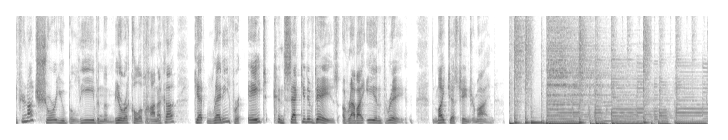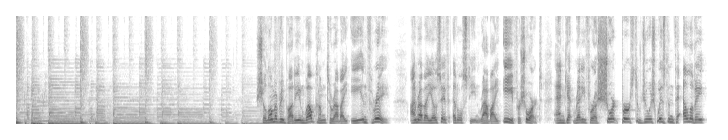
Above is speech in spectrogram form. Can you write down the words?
If you're not sure you believe in the miracle of Hanukkah, get ready for eight consecutive days of Rabbi Ian 3. It might just change your mind. Shalom, everybody, and welcome to Rabbi E in 3. I'm Rabbi Yosef Edelstein, Rabbi E for short, and get ready for a short burst of Jewish wisdom to elevate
